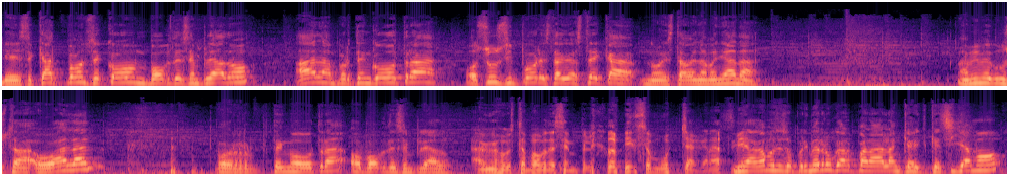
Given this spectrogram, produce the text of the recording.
este, Cat Ponce con Bob Desempleado, Alan por Tengo Otra, o Susi por Estadio Azteca, no estaba en la mañana. A mí me gusta o Alan por Tengo Otra, o Bob Desempleado. A mí me gusta Bob Desempleado, me hizo mucha gracia. Mira, hagamos eso. Primer lugar para Alan, que, que sí llamó,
